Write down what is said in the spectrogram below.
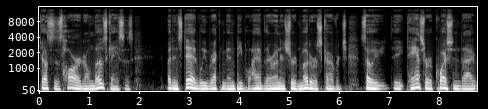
just as hard on those cases but instead we recommend people have their uninsured motorist coverage. So to answer a question that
